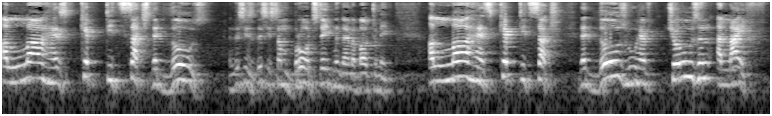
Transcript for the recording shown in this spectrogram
Allah has kept it such that those, and this is, this is some broad statement I'm about to make. Allah has kept it such that those who have chosen a life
